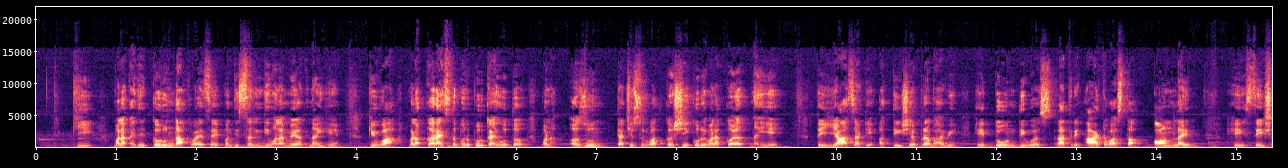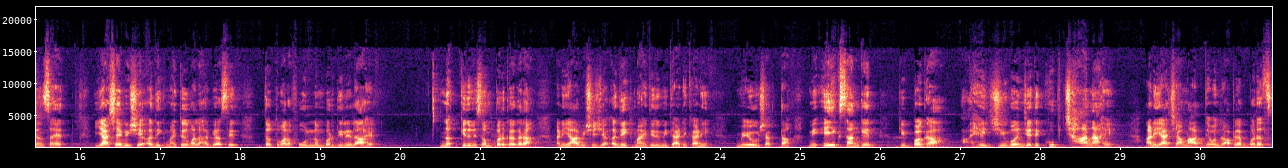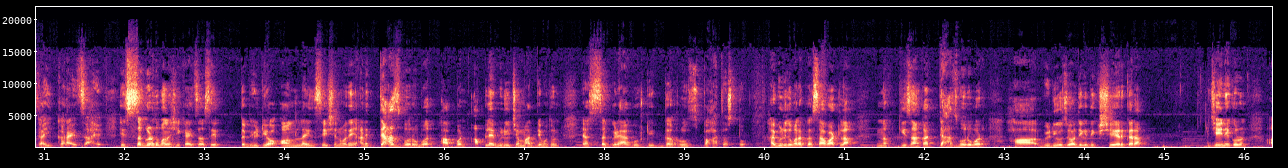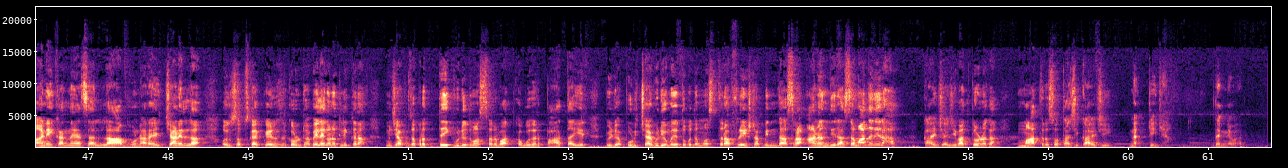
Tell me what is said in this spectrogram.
की मला काहीतरी करून दाखवायचं आहे पण ती संधी मला मिळत नाही आहे किंवा मला करायचं तर भरपूर काही होतं पण अजून त्याची सुरुवात कशी करू हे मला कळत नाही आहे तर यासाठी अतिशय प्रभावी हे दोन दिवस रात्री आठ वाजता ऑनलाईन हे सेशन्स आहेत. याच्याविषयी अधिक माहिती तुम्हाला हवी असेल तर तुम्हाला फोन नंबर दिलेला आहे. नक्की तुम्ही संपर्क करा आणि याविषयीची अधिक माहिती तुम्ही त्या ठिकाणी मिळवू शकता. मी एक सांगेल की बघा हे जीवन जे ते खूप छान आहे. आणि याच्या माध्यमातून आपल्याला बरंच काही करायचं आहे. हे सगळं तुम्हाला शिकायचं असेल तर भेटूया ऑनलाईन सेशनमध्ये आणि त्याचबरोबर आपण आपल्या व्हिडिओच्या माध्यमातून या सगळ्या गोष्टी दररोज पाहत असतो. हा व्हिडिओ तुम्हाला कसा वाटला नक्की सांगा. त्याचबरोबर हा व्हिडिओ जो अधिक अधिक शेअर करा जेणेकरून अनेकांना याचा लाभ होणार आहे चॅनलला अजून सबस्क्राईब केलं नसेल करून ठेवा. बेलायकॉन क्लिक करा. म्हणजे आपला प्रत्येक व्हिडिओ तुम्हाला सर्वात अगोदर पाहता येईल. व्हिडिओ पुढच्या व्हिडिओमध्ये तोपर्यंत मस्त राहा फ्रेश राहा बिंदास राहा आनंदी राहा समाधानी राहा. काळजी अजिबात करू नका मात्र स्वतःची काळजी नक्की घ्या. धन्यवाद.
